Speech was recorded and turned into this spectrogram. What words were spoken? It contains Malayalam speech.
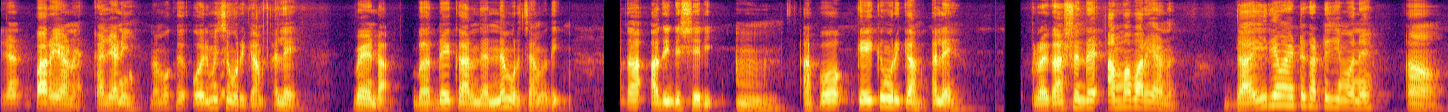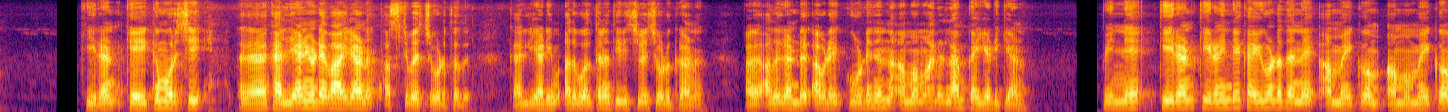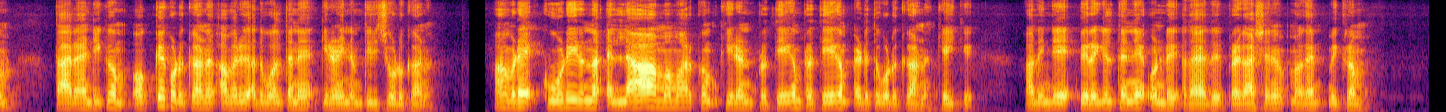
കിരൺ പറയാണ് കല്യാണി നമുക്ക് ഒരുമിച്ച് മുറിക്കാം അല്ലേ? വേണ്ട ബർത്ത്ഡേക്കാരൻ തന്നെ മുറിച്ചാൽ മതി. അതാ അതിന്റെ ശരി അപ്പോൾ കേക്ക് മുറിക്കാം അല്ലേ? പ്രകാശന്റെ അമ്മ പറയാണ് ധൈര്യമായിട്ട് കട്ട് ചെയ്യും മോനെ. ആ കിരൺ കേക്ക് മുറിച്ച് കല്യാണിയുടെ വായിലാണ് ഫസ്റ്റ് വെച്ച് കൊടുത്തത്. കല്യാണിയും അതുപോലെ തന്നെ തിരിച്ചു വെച്ച് കൊടുക്കുകയാണ് അത് കണ്ട് അവിടെ കൂടി നിന്ന അമ്മമാരെല്ലാം കൈയടിക്കുകയാണ് പിന്നെ കിരൺ കിരണിന്റെ കൈ കൊണ്ട് തന്നെ അമ്മയ്ക്കും അമ്മമ്മയ്ക്കും താരാന്റിക്കും ഒക്കെ കൊടുക്കുകയാണ് അവർ അതുപോലെ തന്നെ കിരണിനും തിരിച്ചു കൊടുക്കുകയാണ് അവിടെ കൂടിയിരുന്ന എല്ലാ അമ്മമാർക്കും കിരൺ പ്രത്യേകം പ്രത്യേകം എടുത്തു കൊടുക്കുകയാണ് കേക്ക്. അതിന്റെ പിറകിൽ തന്നെ ഉണ്ട്. അതായത് പ്രകാശനും മകൻ വിക്രം.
